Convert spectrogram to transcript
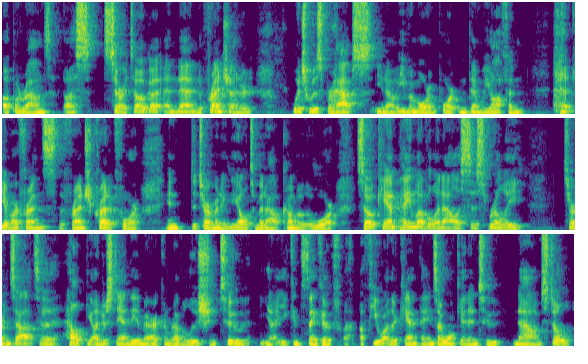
up around uh, Saratoga, and then the French entered, which was perhaps you know even more important than we often give our friends the French credit for in determining the ultimate outcome of the war. So, campaign level analysis really turns out to help you understand the American Revolution too. You know, you can think of a, few other campaigns I won't get into now. I'm still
